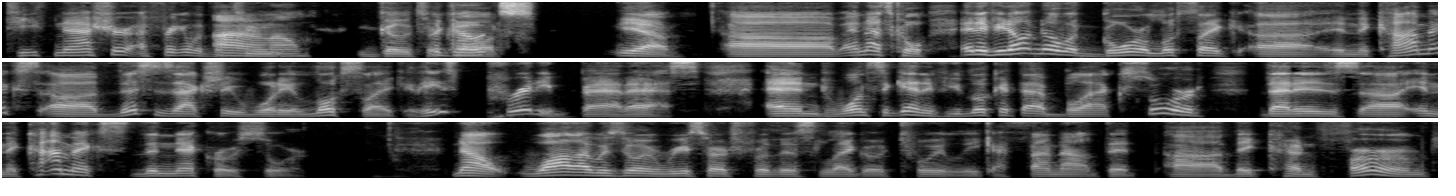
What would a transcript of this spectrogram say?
teeth gnasher. I forget what the I two goats are the called. goats. Yeah. Um, and that's cool. And if you don't know what Gorr looks like uh in the comics, uh this is actually what he looks like, and he's pretty badass. And once again, if you look at that black sword that is uh in the comics, the Necro sword. Now, while I was doing research for this Lego toy leak, I found out that uh they confirmed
